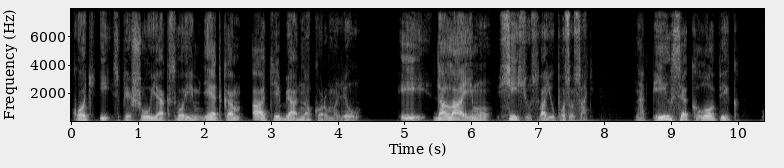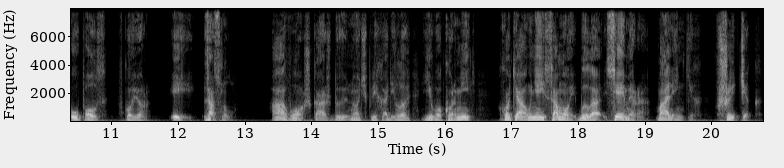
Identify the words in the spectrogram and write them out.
Хоть и спешу я к своим деткам, а тебя накормлю». И дала ему сисю свою пососать. Напился Клопик, уполз в ковер и заснул. А вошь каждую ночь приходила его кормить, хотя у ней самой было семеро маленьких вшичек.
